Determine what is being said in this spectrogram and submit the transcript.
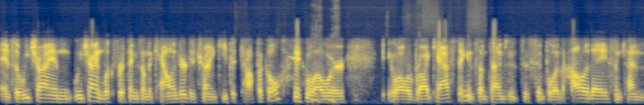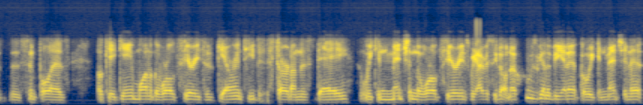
And so we try and we try and look for things on the calendar to try and keep it topical while we're while we're broadcasting. And sometimes it's as simple as a holiday. Sometimes it's as simple as okay, game one of the World Series is guaranteed to start on this day. We can mention the World Series. We obviously don't know who's going to be in it, but we can mention it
